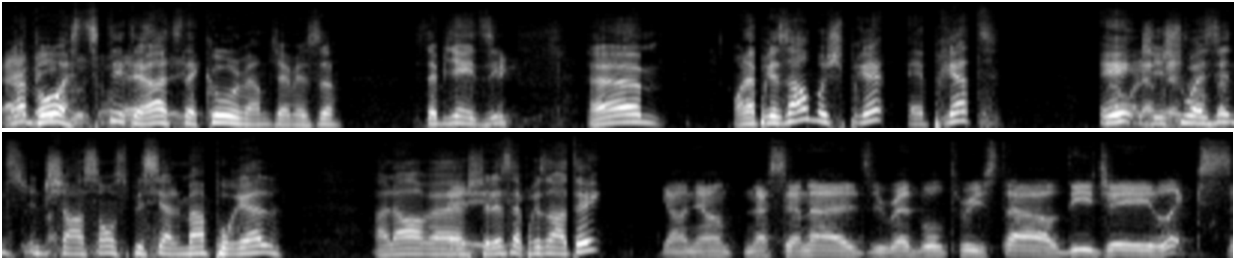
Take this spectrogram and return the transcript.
Ah, Bravo, ben. C'était cool, man. J'aimais ça. C'était bien dit. Euh, on la présente. Moi, je suis prêt. Elle est prête. Ben, Et j'ai choisi une, chanson spécialement pour elle. Alors, euh, Hey. je te laisse la présenter. Gagnante nationale du Red Bull 3 Style, DJ Lix.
